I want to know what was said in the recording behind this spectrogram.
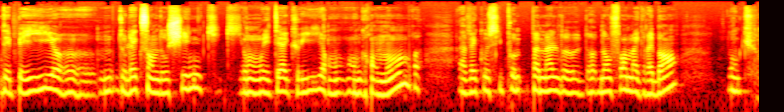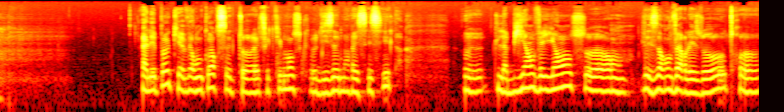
des pays euh, de l'ex-Indochine qui, qui ont été accueillis en, en grand nombre, avec aussi pas mal de- de- d'enfants maghrébins. Donc, à l'époque, il y avait encore cette, euh, effectivement ce que disait Marie-Cécile, euh, la bienveillance les uns envers les autres,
